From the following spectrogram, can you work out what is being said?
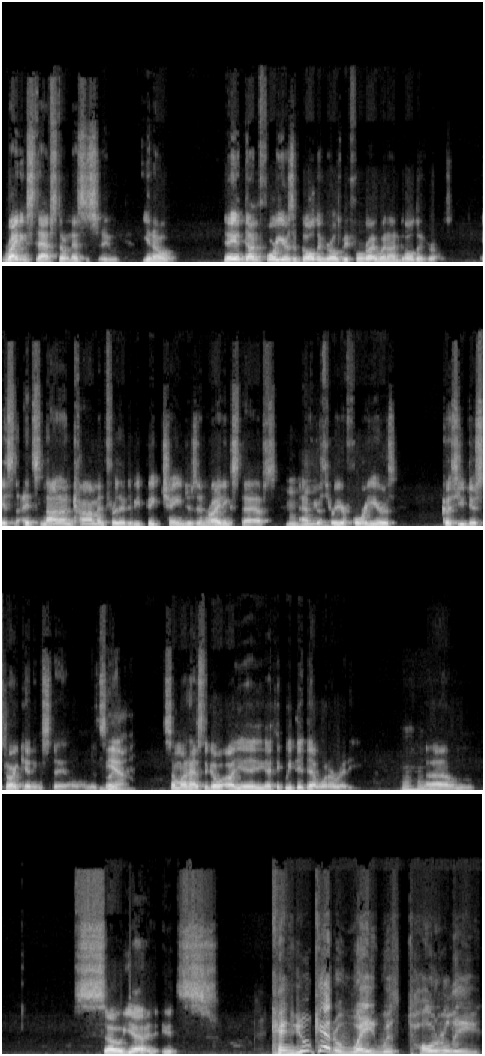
writing staffs don't necessarily, you know, they had done four years of Golden Girls before I went on Golden Girls. It's it's not uncommon for there to be big changes in writing staffs after Mhm. three or four years because you do start getting stale, and it's like yeah. someone has to go. Oh yeah, I think we did that one already. Mhm. Um, so yeah, it- it's Can you get away with totally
